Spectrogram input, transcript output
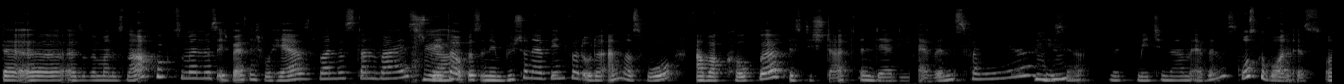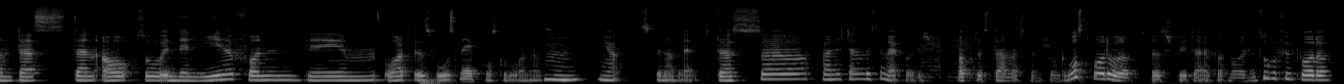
da, äh, also wenn man es nachguckt zumindest, ich weiß nicht, woher man das dann weiß später, Ja. ob das in den Büchern erwähnt wird oder anderswo, aber Cokeworth ist die Stadt, in der die Evans-Familie, Mhm. hieß ja mit Mädchennamen Evans, groß geworden ist und das dann auch so in der Nähe von dem Ort ist, wo Snape groß geworden ist. Mhm. Ja. Spinner's End. Das äh, fand ich dann ein bisschen merkwürdig. Ob das damals dann schon gewusst wurde oder ob das später einfach nur hinzugefügt wurde.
